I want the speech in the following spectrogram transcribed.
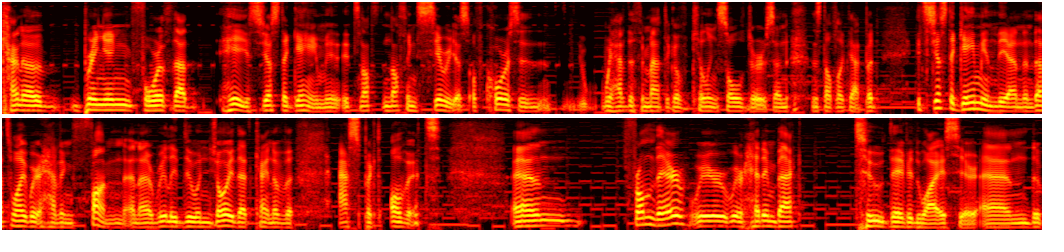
kind of bringing forth that hey it's just a game. It's not nothing serious. Of course it, we have the thematic of killing soldiers and, and stuff like that but it's just a game in the end and that's why we're having fun and i really do enjoy that kind of aspect of it. And from there we're we're heading back to david wise here and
